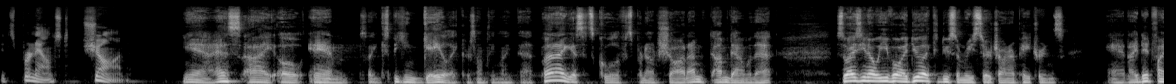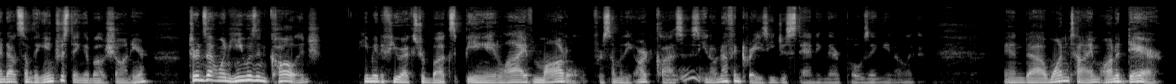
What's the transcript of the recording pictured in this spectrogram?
it's pronounced Sean. Yeah, S I O N. It's like speaking Gaelic or something like that. But I guess it's cool if it's pronounced Sean. I'm I'm down with that. So as you know, Evo, I do like to do some research on our patrons, and I did find out something interesting about Sean here. Turns out when he was in college, he made a few extra bucks being a live model for some of the art classes. Ooh. You know, nothing crazy, just standing there posing, you know, like that. And uh, one time on a dare,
